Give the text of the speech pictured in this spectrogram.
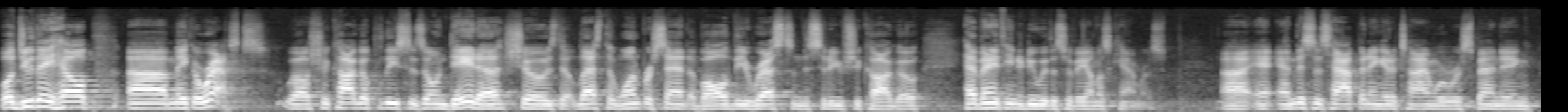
Well, do they help uh, make arrests? Well, Chicago Police's own data shows that less than 1% of all of the arrests in the city of Chicago have anything to do with the surveillance cameras. Uh, and, and, this is happening at a time where we're spending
